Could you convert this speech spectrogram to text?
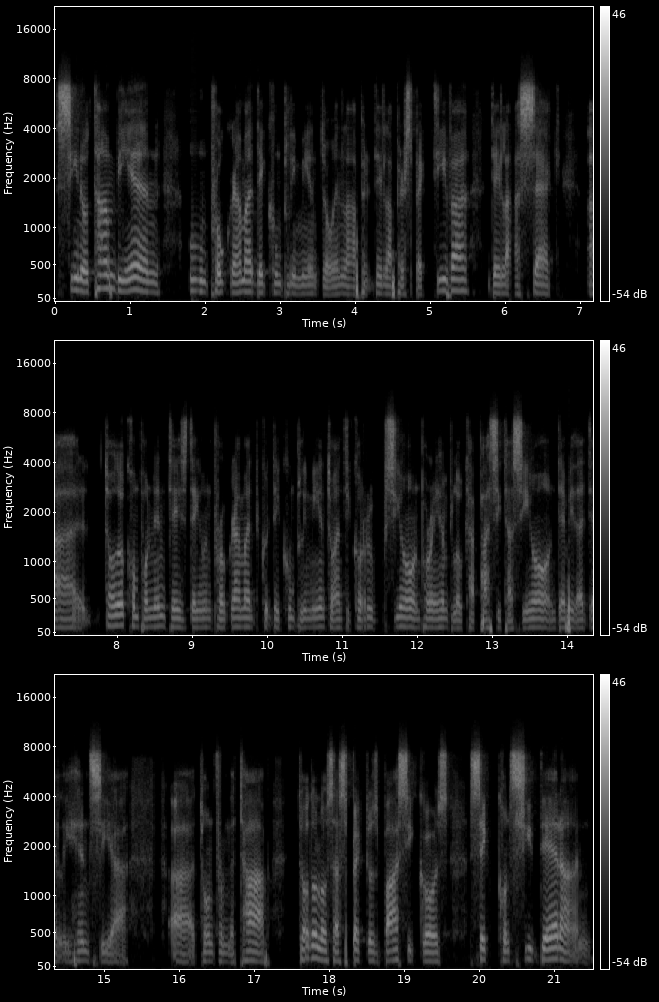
sino también un programa de cumplimiento en la, de la perspectiva de la SEC. Uh, todo componentes de un programa de cumplimiento anticorrupción, por ejemplo, capacitación, debida diligencia, uh, tone from the top, todos los aspectos básicos se consideran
